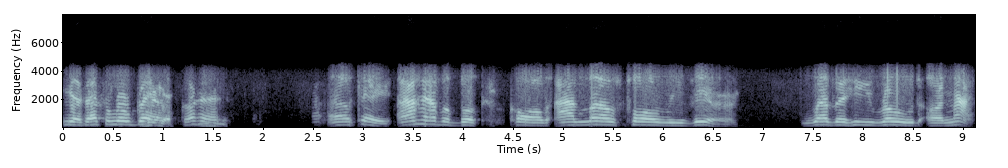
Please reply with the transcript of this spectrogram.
Yeah, that's a little better. Better. Go ahead. Okay, I have a book called I Love Paul Revere, Whether He Rode or Not,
